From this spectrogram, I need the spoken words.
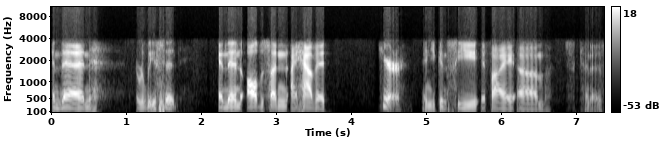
and then I release it, and then all of a sudden I have it here. And you can see if I um, kind of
